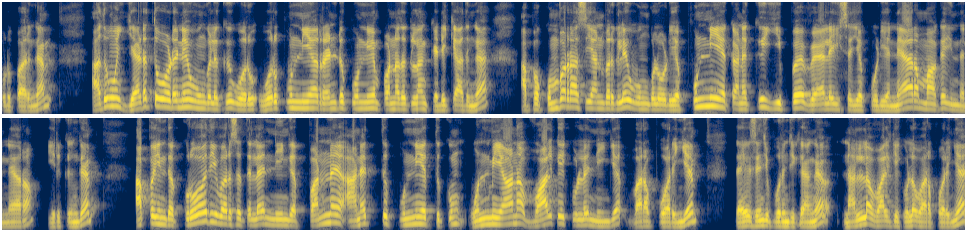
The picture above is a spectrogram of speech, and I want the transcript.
கொடுப்பாருங்க அதுவும் எடுத்த உடனே உங்களுக்கு ஒரு ஒரு புண்ணியம், ரெண்டு புண்ணியம் பண்ணதுக்கெல்லாம் கிடைக்காதுங்க. அப்போ கும்பராசி அன்பர்களே உங்களுடைய புண்ணிய கணக்கு இப்போ வேலை செய்யக்கூடிய நேரமாக இந்த நேரம் இருக்குங்க. அப்ப இந்த குரோதி வருஷத்துல நீங்க பண்ண அனைத்து புண்ணியத்துக்கும் உண்மையான வாழ்க்கைக்குள்ள நீங்க வரப்போறீங்க. தயவு செஞ்சு புரிஞ்சுக்கங்க. நல்ல வாழ்க்கைக்குள்ள வரப்போறீங்க.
